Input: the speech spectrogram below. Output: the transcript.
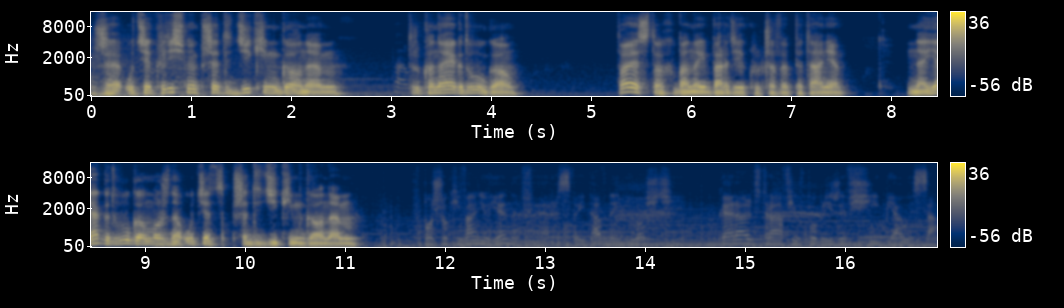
Że uciekliśmy przed dzikim gonem. Tylko na jak długo? To jest to chyba najbardziej kluczowe pytanie. Na jak długo można uciec przed dzikim gonem? W poszukiwaniu Yennefer, swej dawnej miłości, Geralt trafił w pobliże wsi Biały Sad.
